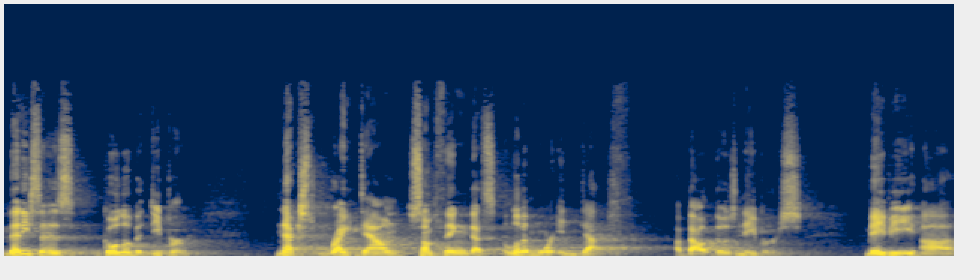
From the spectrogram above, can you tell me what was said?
And then he says, go a little bit deeper. Next, write down something that's a little bit more in depth about those neighbors. Maybe, uh,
